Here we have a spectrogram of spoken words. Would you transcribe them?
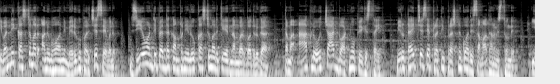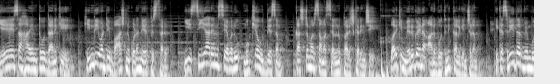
ఇవన్నీ కస్టమర్ అనుభవాన్ని మెరుగుపరిచే సేవలు. జియో వంటి పెద్ద కంపెనీలు కస్టమర్ కేర్ నంబర్ బదులుగా తమ యాప్లో చాట్ బాట్ను ఉపయోగిస్తాయి. మీరు టైప్ చేసే ప్రతి ప్రశ్నకు అది సమాధానం ఇస్తుంది ఏఐ సహాయంతో దానికి హిందీ వంటి భాషను కూడా నేర్పిస్తారు. ఈ సిఆర్ఎం సేవలు ముఖ్య ఉద్దేశం కస్టమర్ సమస్యలను పరిష్కరించి వారికి మెరుగైన అనుభూతిని కలిగించడం. ఇక శ్రీధర్ వెంబు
